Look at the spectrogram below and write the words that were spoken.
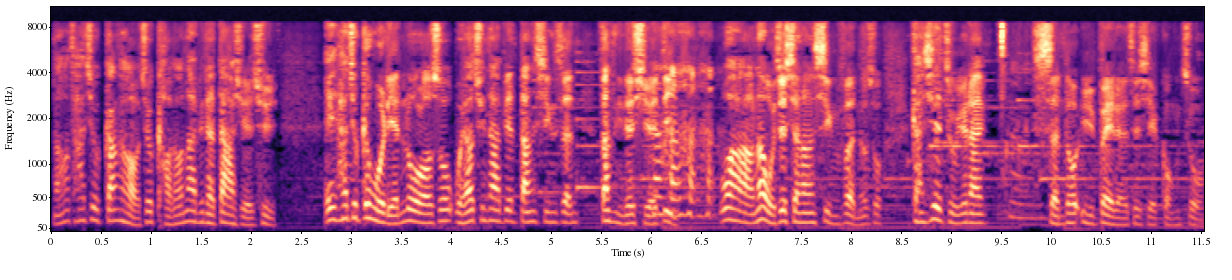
然后他就刚好就考到那边的大学去，哎，他就跟我联络了，说我要去那边当新生，当你的学弟，哇，那我就相当兴奋，我说感谢主，原来神都预备了这些工作，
